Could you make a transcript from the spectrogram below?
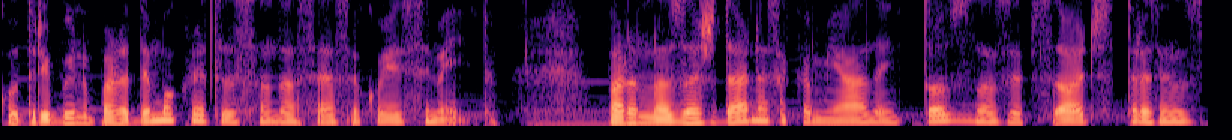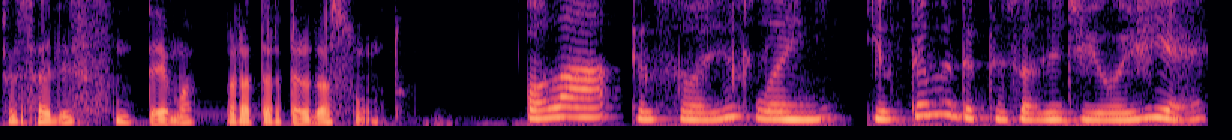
contribuindo para a democratização do acesso ao conhecimento. Para nos ajudar nessa caminhada, em todos os nossos episódios, trazemos especialistas no tema para tratar do assunto. Olá, eu sou a Gislaine e o tema do episódio de hoje é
